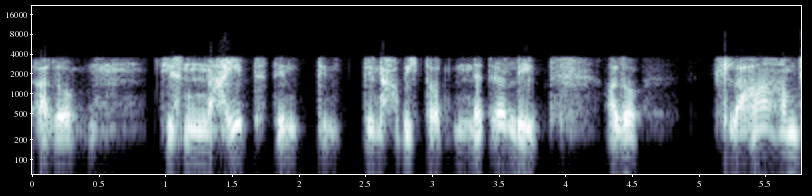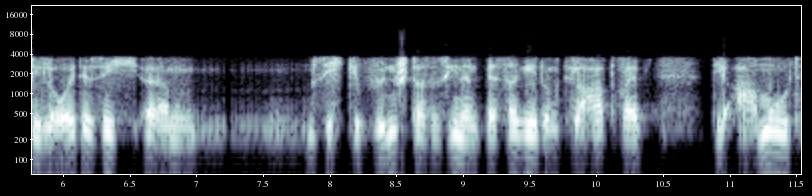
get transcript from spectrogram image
also diesen Neid, den, den, den habe ich dort nicht erlebt. Also klar haben die Leute sich, ähm, sich gewünscht, dass es ihnen besser geht und klar treibt die Armut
